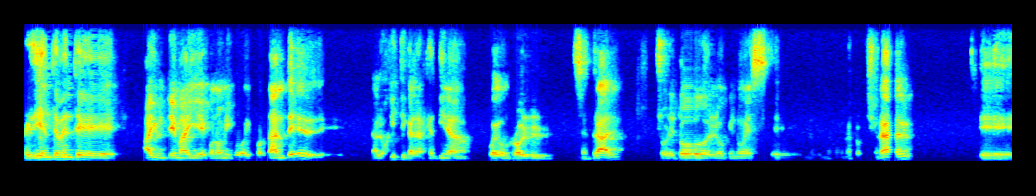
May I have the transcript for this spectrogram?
Evidentemente hay un tema ahí económico importante. La logística en la Argentina juega un rol central, sobre todo en lo que no es profesional. Eh,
